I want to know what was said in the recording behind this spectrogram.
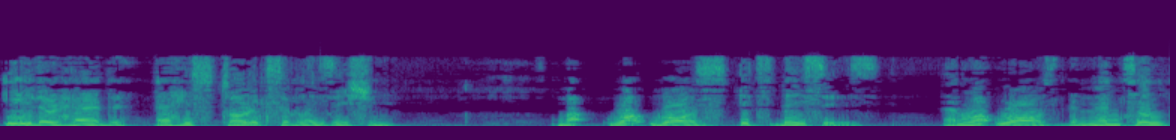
Either had a historic civilization. But what was its basis, and what was the mental,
